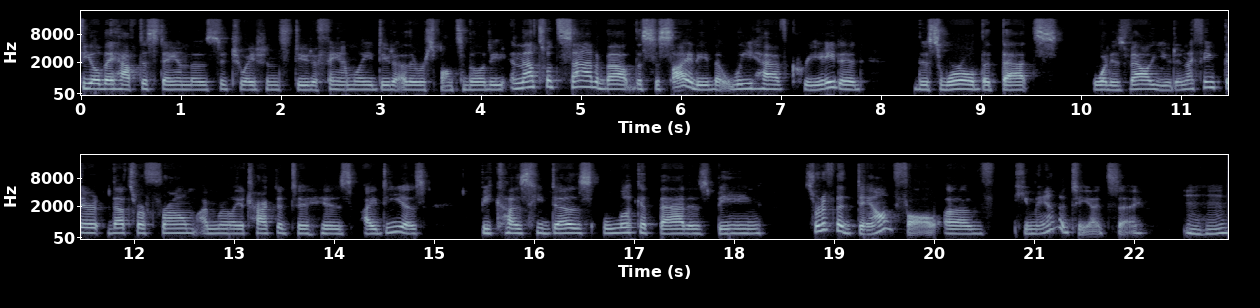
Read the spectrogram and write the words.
feel they have to stay in those situations due to family due to other responsibility and that's what's sad about the society that we have created this world that that's what is valued. And I think there that's where Fromm I'm really attracted to his ideas because he does look at that as being sort of the downfall of humanity, I'd say. Mm-hmm.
